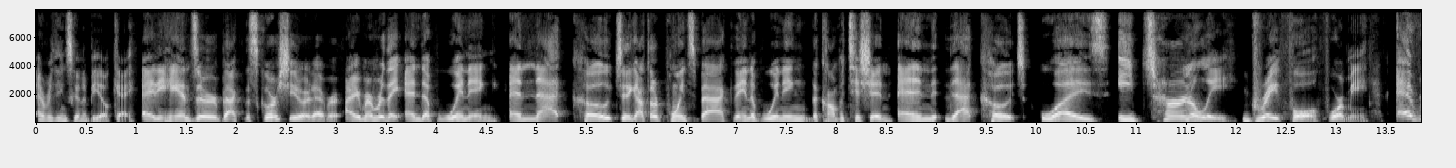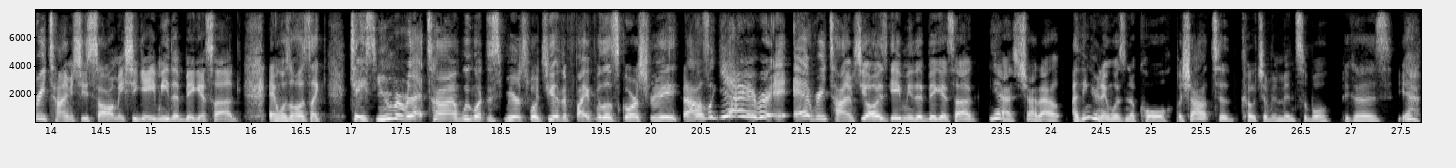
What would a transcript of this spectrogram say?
everything's going to be okay. And he hands her back the score sheet or whatever. I remember they end up winning and that coach, they got their points back. They end up winning the competition and that coach was eternally grateful for me every time she saw me, she gave me the biggest hug and was always like, Jason, you remember that time we went to Spirit Sports? You had to fight for those scores for me. And I was like, yeah, I remember. Every time she always gave me the biggest hug. Yeah, shout out. I think her name was Nicole, but shout out to coach of Invincible because yeah.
